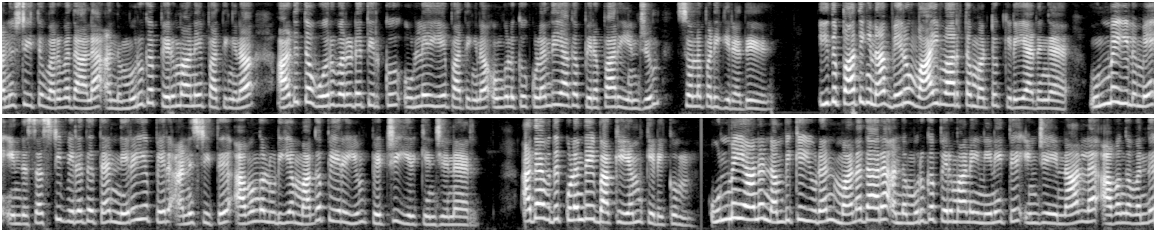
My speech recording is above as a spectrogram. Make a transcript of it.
அனுஷ்டித்து வருவதால அந்த முருக பெருமானே பார்த்தீங்கன்னா அடுத்த ஒரு வருடத்திற்கு உள்ளேயே பார்த்தீங்கன்னா உங்களுக்கு குழந்தையாக பிறப்பார் என்றும் சொல்லப்படுகிறது. இது பார்த்தீங்கன்னா வெறும் வாய் வார்த்தை மட்டும் கிடையாதுங்க. உண்மையிலுமே இந்த சஷ்டி விரதத்தை நிறைய பேர் அனுஷ்டித்து அவங்களுடைய மகப்பேரையும் பெற்று இருக்கின்றனர். அதாவது குழந்தை பாக்கியம் கிடைக்கும். உண்மையான நம்பிக்கையுடன் மனதார அந்த முருகப்பெருமானை நினைத்து இன்றைய நாளில் அவங்க வந்து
